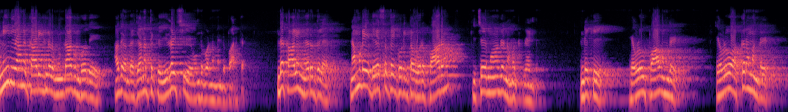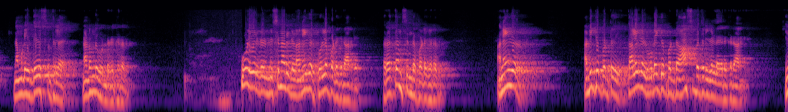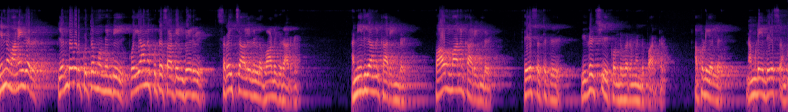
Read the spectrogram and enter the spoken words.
அநீதியான காரியங்களும் உண்டாகும் போது அது அந்த ஜனத்துக்கு இகழ்ச்சியை உண்டு பண்ணும் என்று பார்க்க இந்த காலை நேரத்தில் நம்முடைய தேசத்தை குறித்த ஒரு பாரம் நிச்சயமாக நமக்கு வேண்டும். இன்றைக்கு எவ்வளோ பாவங்கள் எவ்வளோ அக்கிரமங்கள் நம்முடைய தேசத்தில் நடந்து கொண்டிருக்கிறது. ஊழியர்கள் மிஷினரிகள் அநேகர் கொல்லப்படுகிறார்கள் ரத்தம் சிந்தப்படுகிறது. அநேகர் அடிக்கப்பட்டு தலைகள் உடைக்கப்பட்டு ஆஸ்பத்திரிகளில் இருக்கிறார்கள். இன்னும் அநேகர் எந்த ஒரு குற்றமும் இன்றி பொய்யான குற்றச்சாட்டின் பேரில் சிறைச்சாலைகளில் வாடுகிறார்கள். அநீதியான காரியங்கள் பாவமான காரியங்கள் தேசத்துக்கு இகழ்ச்சியை கொண்டு வரும் என்று பார்க்கிறோம். அப்படி அல்ல நம்முடைய தேசம்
